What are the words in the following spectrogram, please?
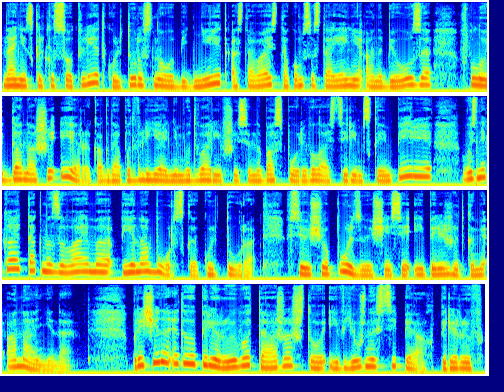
На несколько сот лет культура снова беднеет, оставаясь в таком состоянии анабиоза вплоть до нашей эры, когда под влиянием выдворившейся на Боспоре власти Римской империи возникает так называемая пьяноборская культура, все еще пользующаяся и пережитками Ананина. Причина этого перерыва та же, что и в южных степях, перерыв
